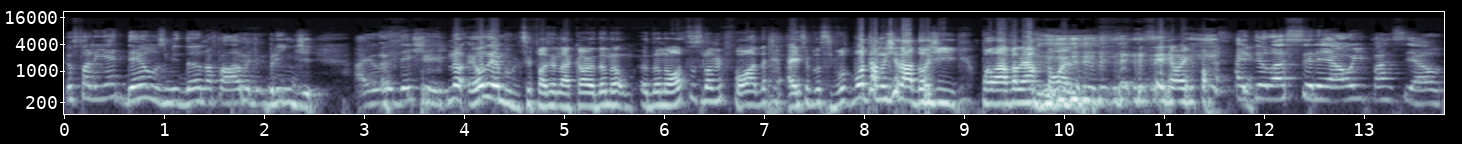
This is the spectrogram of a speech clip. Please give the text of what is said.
Eu falei, é Deus me dando a palavra de brinde. Aí eu deixei. Não, eu lembro que você fazendo na cara, eu dando, eu dando altos nomes foda. Aí você falou assim: vou botar no gerador de palavra aleatória. Seria imparcial. Aí deu lá cereal imparcial.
